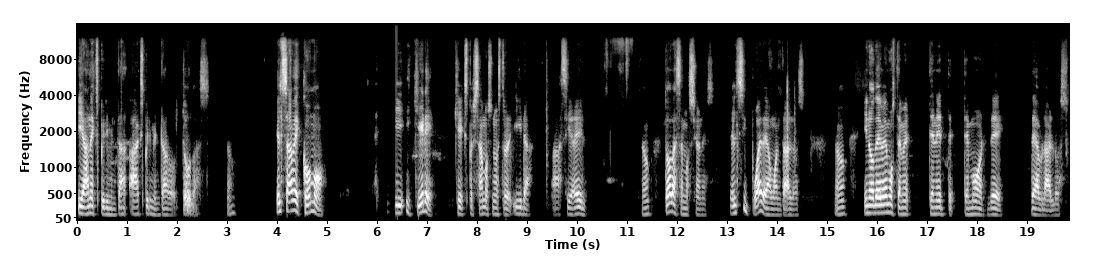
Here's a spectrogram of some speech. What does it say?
y han experimentado, ha experimentado todas. Él sabe cómo y, quiere que expresamos nuestra ira hacia Él. ¿no? Todas las emociones. Él sí puede aguantarlas. ¿no? Y no debemos tener temor de, de hablarlos.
